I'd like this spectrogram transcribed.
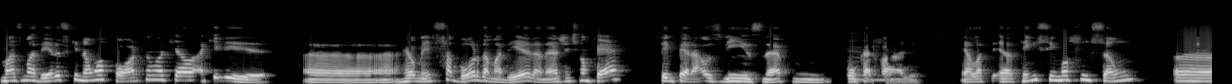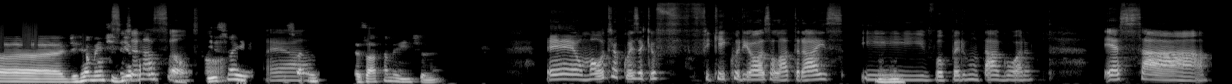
mas madeiras que não aportam aquela, aquele uh, realmente sabor da madeira, né? A gente não quer temperar os vinhos, né, com, com uhum. carvalho. Ela, ela tem sim uma função uh, de realmente oxigenação. De isso aí, é... isso aí, exatamente, né? É, uma outra coisa que eu fiquei curiosa lá atrás e uhum. vou perguntar agora. Essa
